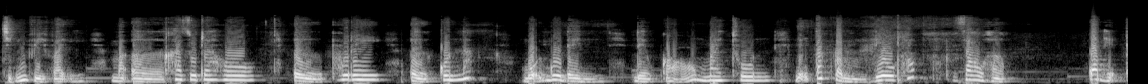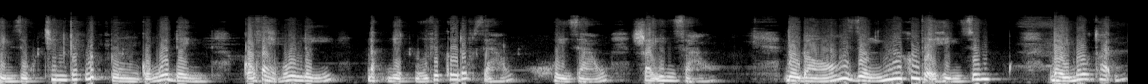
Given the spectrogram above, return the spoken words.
Chính vì vậy mà ở Khajuraho, ở Puri, ở Konak Mỗi ngôi đền đều có Maithun, những tác phẩm điêu khắc, giao hợp. Quan hệ tình dục trên các bức tường của ngôi đền có vẻ vô lý Đặc biệt đối với cơ đốc giáo, Hồi giáo, Sa-in giáo. Điều đó dường như không thể hình dung Đầy mâu thuẫn.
